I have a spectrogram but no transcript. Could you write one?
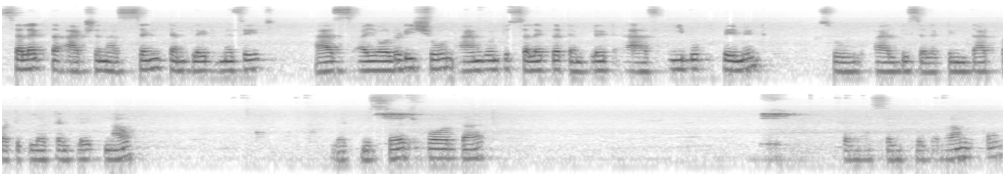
Select the action as send template message. As I already shown I am going to select the template as ebook payment. So I'll be selecting that particular template now. Let me search for that. So I selected the wrong account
